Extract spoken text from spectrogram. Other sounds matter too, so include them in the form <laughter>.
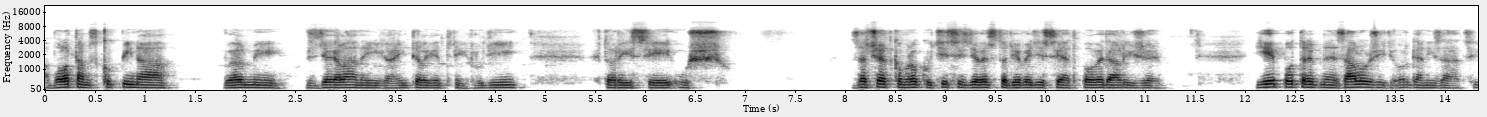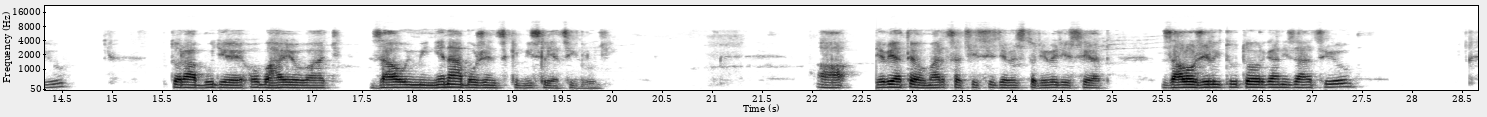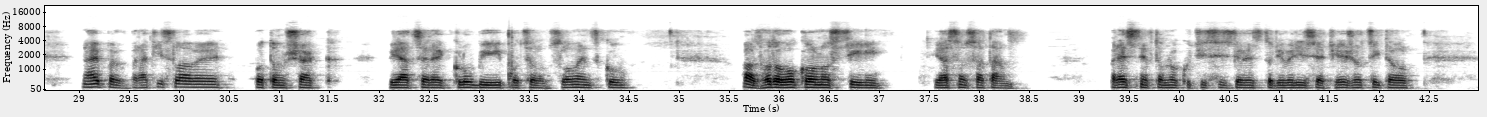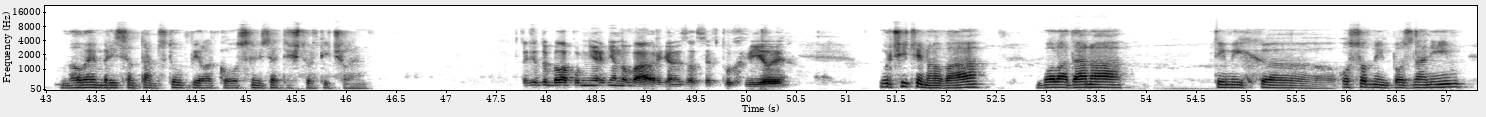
A bola tam skupina veľmi vzdelaných a inteligentných ľudí, ktorí si už začiatkom roku 1990 povedali, že je potrebné založiť organizáciu, ktorá bude obhajovať záujmy nenábožensky mysliacich ľudí. A 9. marca 1990 založili túto organizáciu. Najprv v Bratislave, potom však viaceré kluby po celom Slovensku. A z hodou okolností ja som sa tam presne v tom roku 1990 tiež ocitol. V novembri som tam vstúpil ako 84. člen. Takže to byla poměrně nová organizace v tu chvíli. Určite nová. Bola daná tým ich e, osobným poznaním,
